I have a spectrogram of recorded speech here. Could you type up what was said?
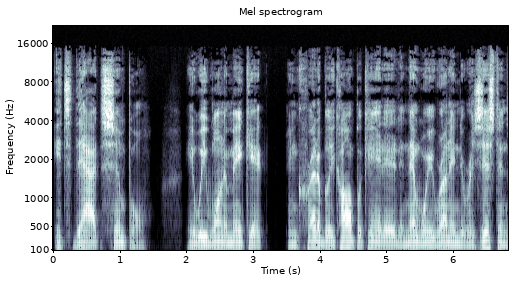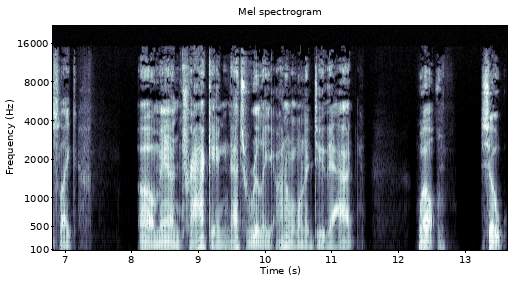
It's that simple. And we want to make it incredibly complicated, and then we run into resistance like, oh man, tracking, that's really, I don't want to do that. Well, so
